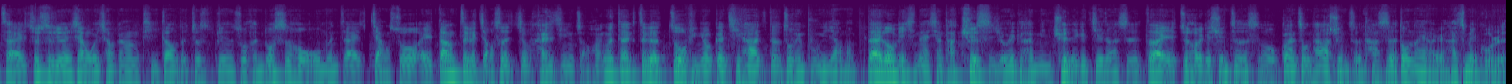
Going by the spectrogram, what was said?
再就是有点像伟乔刚刚提到的，就是变成说很多时候我们在讲说，哎，当这个角色就开始进行转换，因为在这个作品又跟其他的作品不一样嘛。在《Logan 新南向》，它确实有一个很明确的一个阶段，是在最后一个选择的时候，观众他要选择他是东南亚人还是美国人，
